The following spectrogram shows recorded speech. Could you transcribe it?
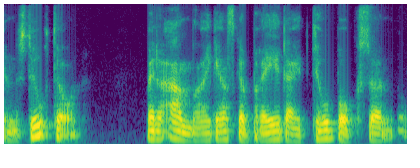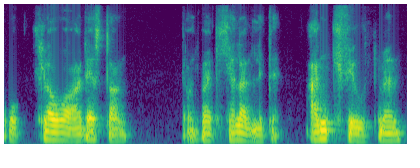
än stortån. Medan andra är ganska breda i tåboxen och klarar nästan, man kan kalla det lite ankfot, men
